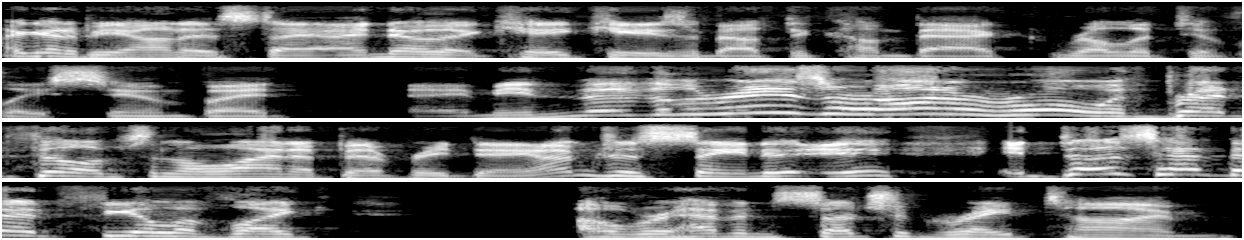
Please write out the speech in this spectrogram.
I got to be honest, I, I know that KK is about to come back relatively soon, but I mean, the, the Rays are on a roll with Brett Phillips in the lineup every day. I'm just saying, it, it, it does have that feel of like, oh, we're having such a great time.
